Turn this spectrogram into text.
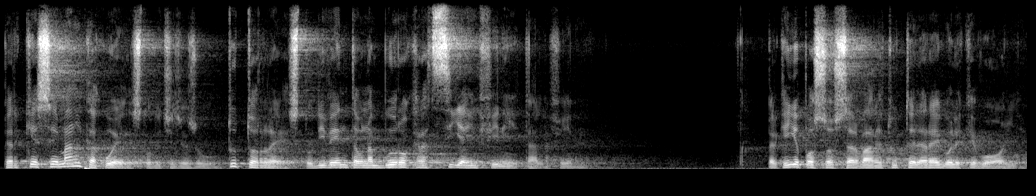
Perché se manca questo, dice Gesù, tutto il resto diventa una burocrazia infinita alla fine. Perché io posso osservare tutte le regole che voglio,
